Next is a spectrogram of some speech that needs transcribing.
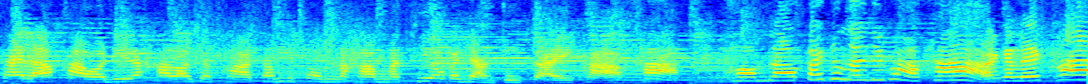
ใช่แล้วค่ะ วันนี้นะคะ เราจะพาท่านผู้ชมนะคะมาเที่ยวกันอย่างจุใจค่ะ ค่ะ พร้อมแล้วไปกันเลยดีกว่าค่ะ ไปกันเลยค่ะ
